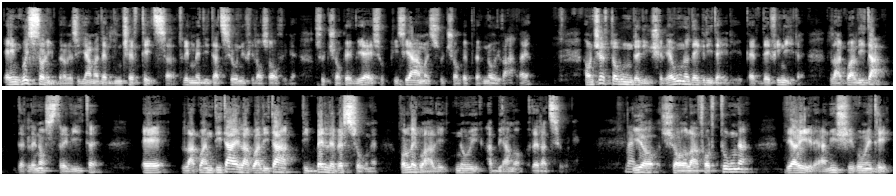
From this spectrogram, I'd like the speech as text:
E in questo libro che si chiama Dell'incertezza, tre meditazioni filosofiche su ciò che vi è, su chi siamo e su ciò che per noi vale, a un certo punto dice che uno dei criteri per definire la qualità delle nostre vite è la quantità e la qualità di belle persone con le quali noi abbiamo relazioni. Beh. Io ho la fortuna di avere amici come te,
